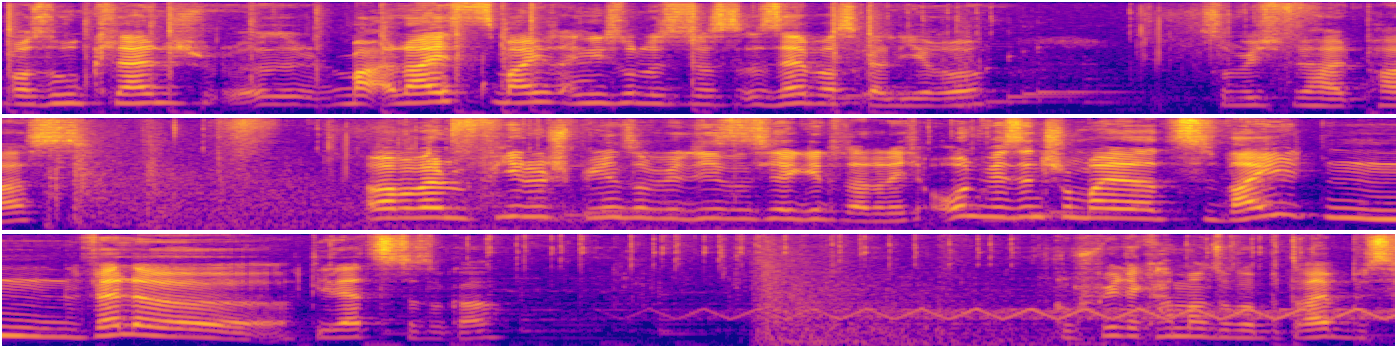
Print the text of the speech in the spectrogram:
Aber so klein, äh, meistens mache ich es eigentlich so, dass ich das selber skaliere. So wie es mir halt passt. Aber wenn viele spielen, so wie dieses hier, geht es leider nicht. Und wir sind schon bei der zweiten Welle. Die letzte sogar. Pro Spiele kann man sogar drei bis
